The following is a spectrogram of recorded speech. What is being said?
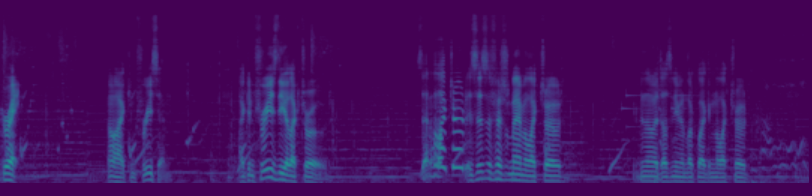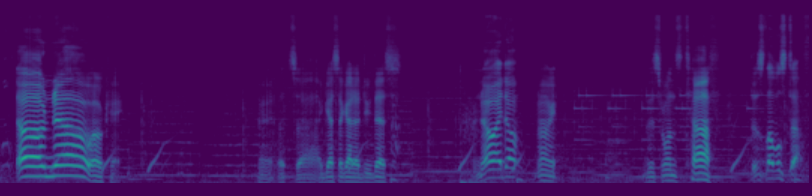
Great. Oh, I can freeze him. I can freeze the electrode. Is that electrode? Is this official name electrode? Even though it doesn't even look like an electrode. Oh no! Okay. Alright, let's, uh, I guess I gotta do this. No, I don't. Okay. This one's tough. This level's tough.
